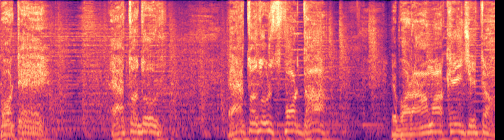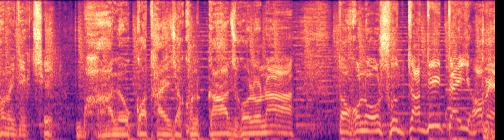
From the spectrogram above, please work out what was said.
বটে। এত দূর এত দূর স্পর্ধা। এবার আমাকেই যেতে হবে দেখছি। ভালো কথায় যখন কাজ হলো না তখন ওষুধটা দিতেই হবে।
